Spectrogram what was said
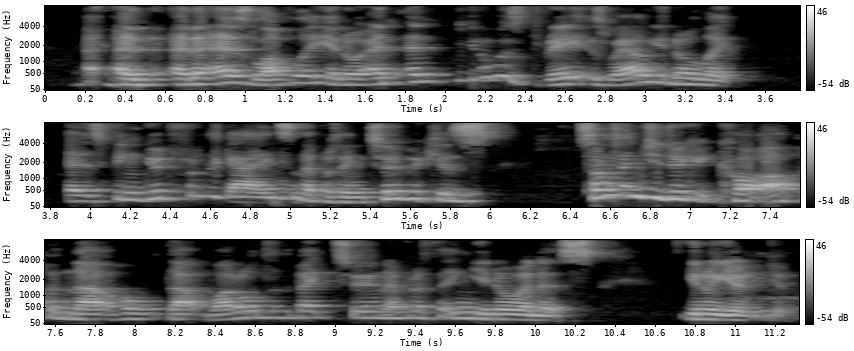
and and it is lovely. You know, and and you know what's great as well. You know, like it's been good for the guys and everything too because sometimes you do get caught up in that whole that world of the big two and everything. You know, and it's you know you're, you're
